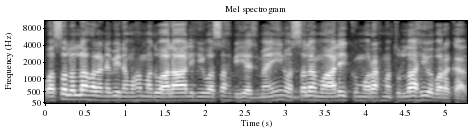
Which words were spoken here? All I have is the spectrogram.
ওসলাল্লাহ নবীন মোহাম্মদ আলা আলহি ওয়াসাহি আজমাইন। আসসালামু আলাইকুম রহমতুল্লাহি ওবরাকাত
